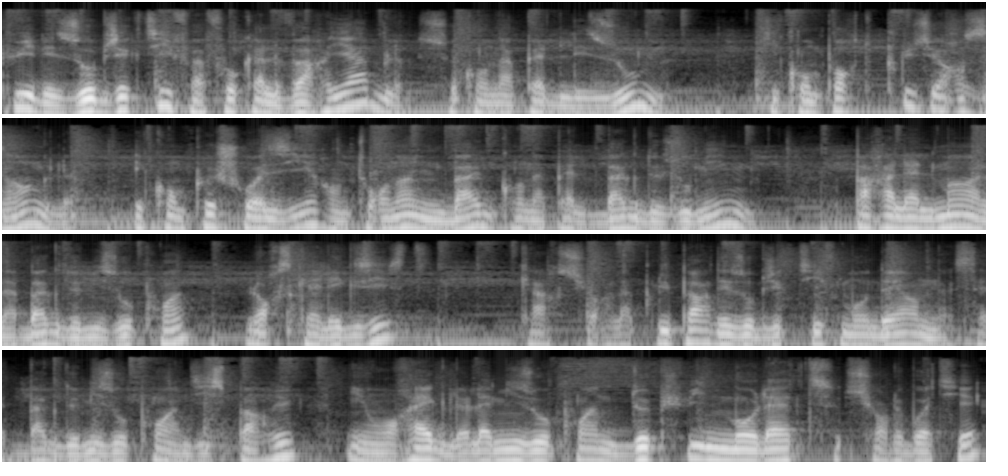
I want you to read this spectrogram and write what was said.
puis les objectifs à focale variable, ce qu'on appelle les zooms, qui comportent plusieurs angles et qu'on peut choisir en tournant une bague qu'on appelle bague de zooming, parallèlement à la bague de mise au point, lorsqu'elle existe, car sur la plupart des objectifs modernes, cette bague de mise au point a disparu et on règle la mise au point depuis une molette sur le boîtier.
